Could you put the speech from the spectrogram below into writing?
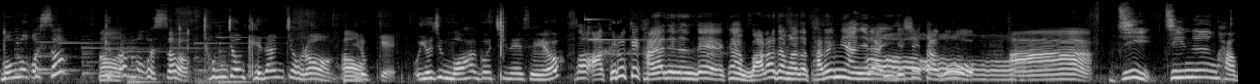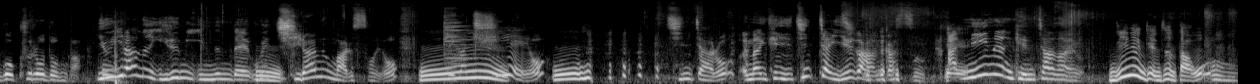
뭐 먹었어? 어. 국밥 먹었어 점점 계단처럼 어. 이렇게 어, 요즘 뭐 하고 지내세요? 그래서 아 그렇게 가야 되는데 그냥 말하자마자 다름이 아니라 어, 이게 싫다고 어, 어, 어. 아 지, 지능하고 그러던가 유이라는 이름이 있는데 왜 음. 지라는 말을 써요? 음, 얘가 지예요? 음. 진짜로? 나 이게 진짜 이해가 안 갔어 아 예. 니는 괜찮아요 니는 괜찮다고? 어.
